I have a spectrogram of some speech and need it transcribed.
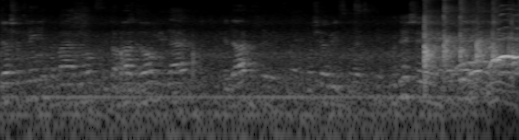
מקודשת לי בטבעת זו כדת משה וישראל. אה,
